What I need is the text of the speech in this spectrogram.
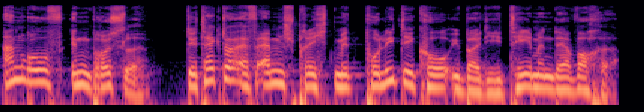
Anruf in Brüssel. Detektor FM spricht mit Politico über die Themen der Woche.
